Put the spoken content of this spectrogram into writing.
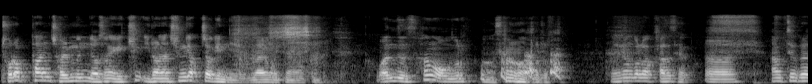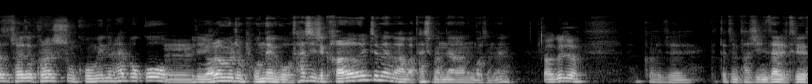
졸업한 젊은 여성에게 충, 일어난 충격적인 일뭐 이런 거 있잖아요. 완전 상 어그로. 어, 상 어그로 이런 걸로 가도 되고 아, 아무튼 그래서 저희도 그런 식으로 좀 고민을 해보고 음. 이제 여름을 좀 보내고 사실 이제 가을쯤에는 아마 다시 만나는 거잖아요. 아 그죠. 그러니까 이제 그 때쯤 다시 인사를 될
